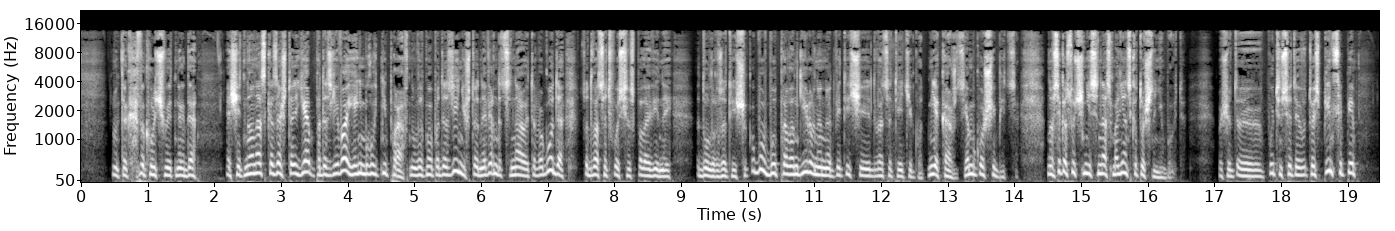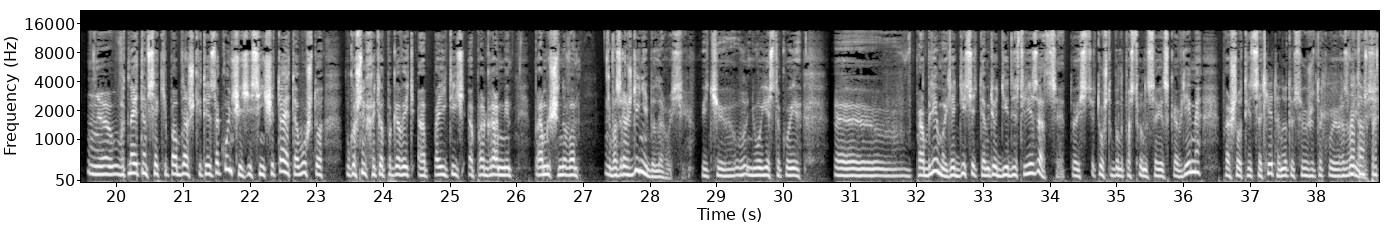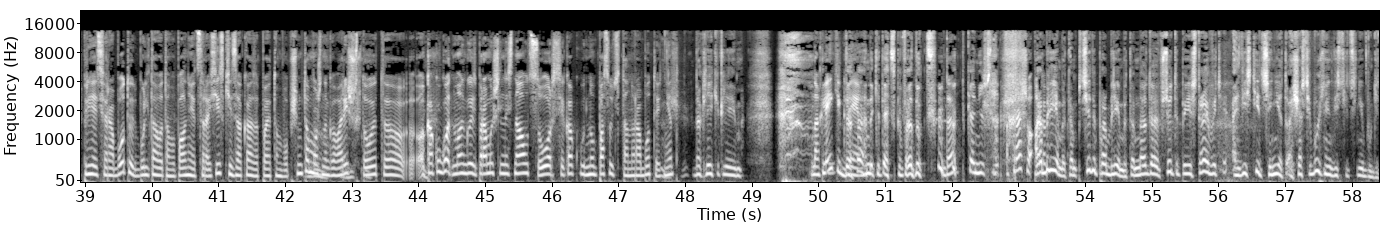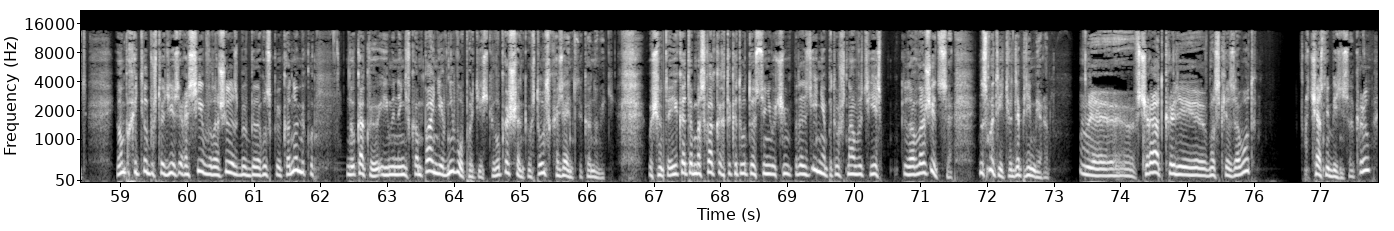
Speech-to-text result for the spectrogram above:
он так выкручивает иногда Значит, но надо сказать, что я подозреваю, я не могу быть неправ, но вот мое подозрение, что, наверное, цена этого года 128,5 долларов за тысячу кубов будет пролонгирована на 2023 год. Мне кажется, я могу ошибиться. Но, во всяком случае, не цена Смоленска точно не будет. В общем, э, Путин все это... То есть, в принципе, э, вот на этом всякие поблажки-то и закончились, если не считая того, что Лукашенко хотел поговорить о, политич... о программе промышленного возрождения Беларуси. Ведь э, у него есть такой проблема, лет 10 там идет деиндустриализация. То есть то, что было построено в советское время, прошло 30 лет, оно это все уже такое развалилось. Ну, там же предприятия работают, более того, там выполняются российские заказы, поэтому, в общем-то, да, можно говорить, конечно. что это э, как угодно, можно говорить, промышленность на аутсорсе, как, ну, по сути-то оно работает, нет? Наклейки клеим. Наклейки клеим? Да, на китайскую продукцию. Да? Конечно. Хорошо. А проблемы, там все проблемы, там надо все это перестраивать, а инвестиций нет, а сейчас сегодня инвестиций не будет. И он бы хотел бы, что здесь Россия вложила вложилась бы в белорусскую экономику, но как вы, именно не в компании, а в него практически, Лукашенко, потому что он же хозяин этой экономики. В общем-то, и когда Москва как-то к этому относится не очень подозрением, потому что нам вот есть куда вложиться. Ну, смотрите, вот для примера. Э, вчера открыли в Москве завод, частный бизнес открыл,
